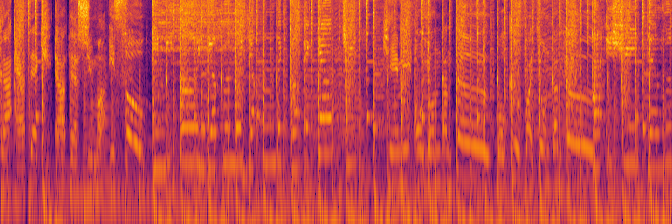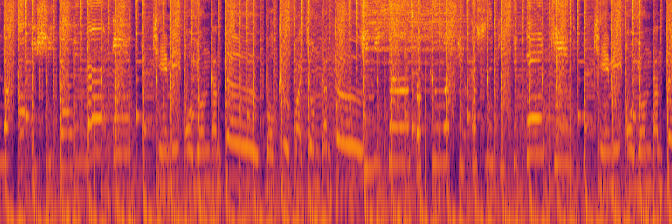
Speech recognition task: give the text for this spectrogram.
変えて消えてしまいそう君を呼ぶの呼んで声キャッチ君を呼んだんだ僕は呼んだんだ愛してるの愛したりない君を呼んだんだ僕は呼んだんだ君と僕はピュアすぎてできん君を呼んだんだ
